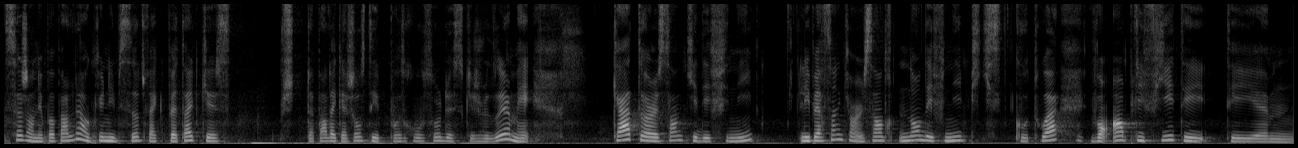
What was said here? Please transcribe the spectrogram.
Ça, j'en ai pas parlé dans aucun épisode, fait que peut-être que je te parle de quelque chose, t'es pas trop sûr de ce que je veux dire, mais quand tu as un centre qui est défini, les personnes qui ont un centre non défini puis qui se côtoient vont amplifier tes, tes, euh,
